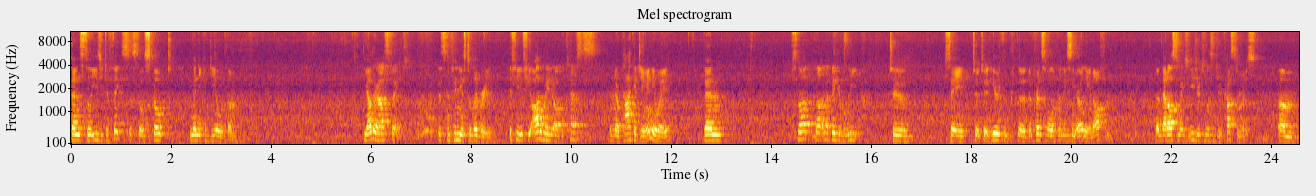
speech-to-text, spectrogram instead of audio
Then it's still easy to fix. It's still scoped, and then you can deal with them. The other aspect is continuous delivery. If you if you automated all the tests and their packaging anyway, then it's not not that big of a leap to say, to, to adhere to the, the, the, principle of releasing early and often. And that also makes it easier to listen to your customers. Um,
